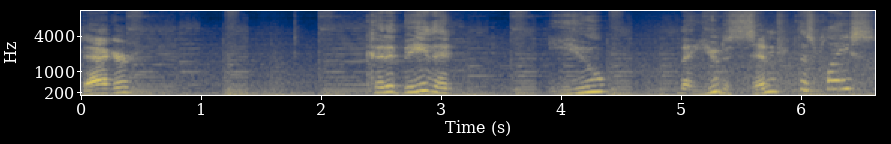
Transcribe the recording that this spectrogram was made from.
Dagger? Could it be that you that you descend from this place?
